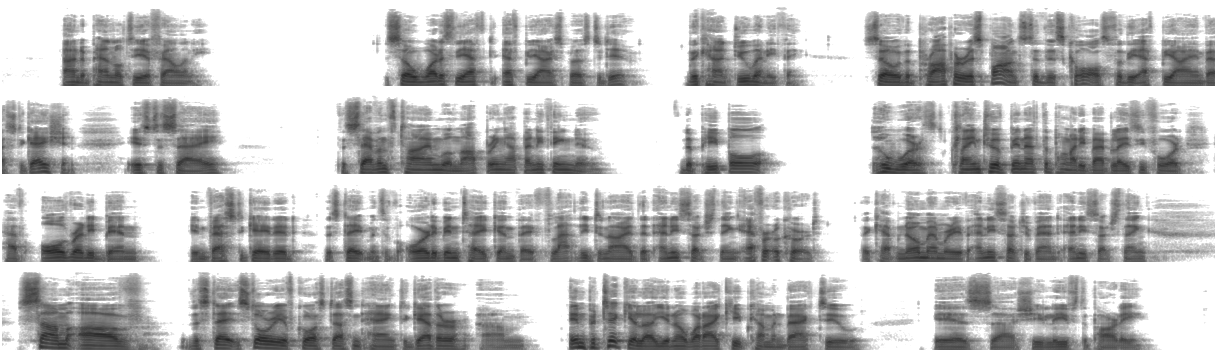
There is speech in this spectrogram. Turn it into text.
under penalty of felony. So what is the F- FBI supposed to do? They can't do anything. So the proper response to this calls for the FBI investigation is to say, the seventh time will not bring up anything new. The people who were claimed to have been at the party by Blasey Ford have already been investigated. The statements have already been taken. They flatly denied that any such thing ever occurred. They have no memory of any such event, any such thing. Some of the story, of course, doesn't hang together. Um, in particular, you know, what I keep coming back to is uh, she leaves the party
